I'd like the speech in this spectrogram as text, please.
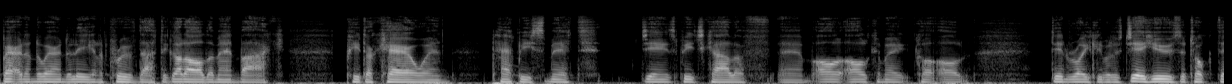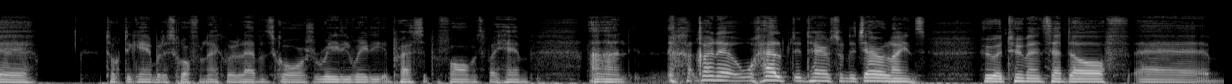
better than they were in the league, and it proved that they got all the men back. Peter Kerwin, Pepe Smith, James Peach Califf, um, all all come out, all did rightly. But it was Jay Hughes that took the took the game by the scruff of the neck with 11 scores. Really, really impressive performance by him, and kind of helped in terms from the Geraldines who had two men sent off. Um,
